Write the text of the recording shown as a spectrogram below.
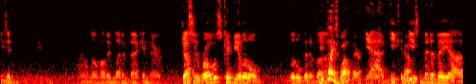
He's a. I don't know how they let him back in there. Justin Rose could be a little, little bit of. A, He plays well there. Yeah, he could. Yeah. He's a bit of a. Uh,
